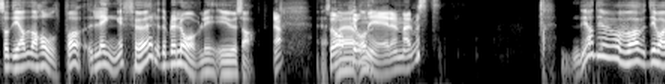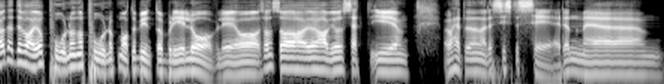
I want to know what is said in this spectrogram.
så de hadde da holdt på lenge før det ble lovlig i USA. Ja, Så det var Eh, pionerer, nærmest. Ja, de var, de var jo det. Det var jo porno når porno på en måte begynte å bli lovlig og sånn. Så har, vi jo sett i Hva heter den derre siste serien med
